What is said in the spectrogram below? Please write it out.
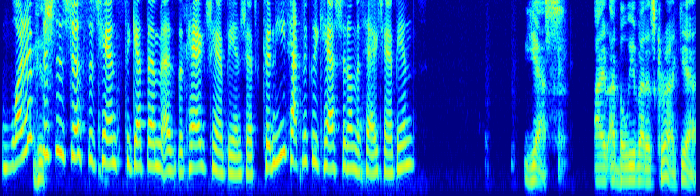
What if His- this is just a chance to get them as the tag championships? Couldn't he technically cash it on the tag champions? yes. I, I believe that is correct. Yeah.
